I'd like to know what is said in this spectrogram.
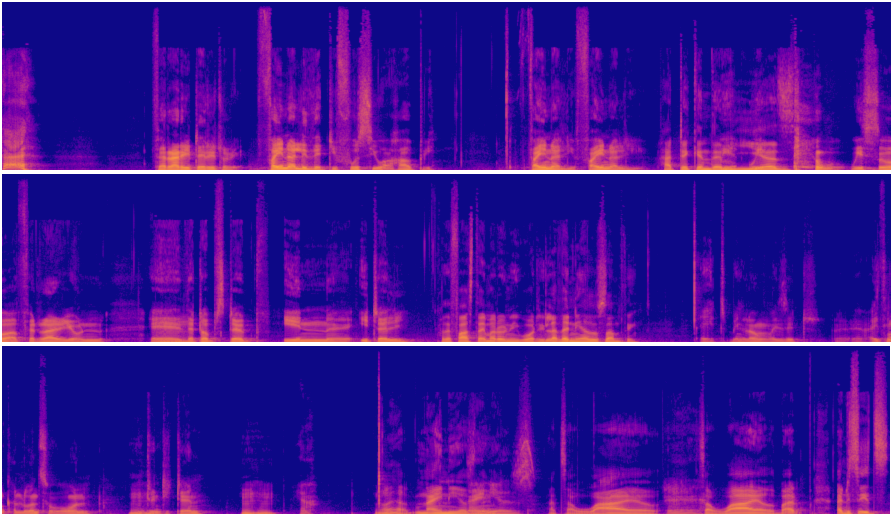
Hey. ferrari territory finally the tifosi were happy finally finally Had taken them We- we- years. we saw a ferrari on uh, Mm-hmm. the top step in uh, italy For the first time, I don't know what, 11 years or something. It's been long is it uh, i think alonso won in 2010 Mm-hmm. Yeah. Oh, yeah, nine years. nine then. years That's a while. Eh, It's a while. But, and you see, it's,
